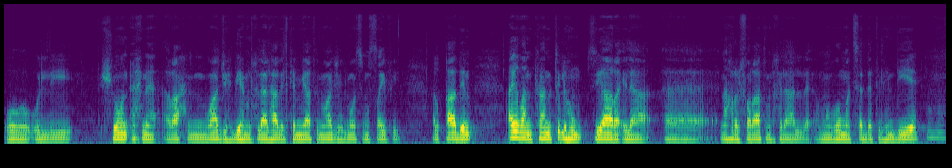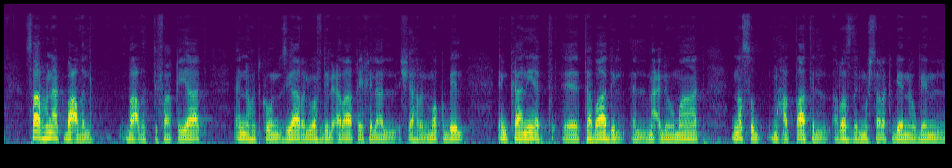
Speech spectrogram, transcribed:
واللي شلون إحنا راح نواجه بها من خلال هذه الكميات نواجه الموسم الصيفي القادم. أيضا كانت لهم زيارة إلى نهر الفرات من خلال منظومة سدة الهندية. صار هناك بعض بعض اتفاقيات إنه تكون زيارة الوفد العراقي خلال الشهر المقبل. إمكانية تبادل المعلومات نصب محطات الرصد المشترك بيننا وبين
